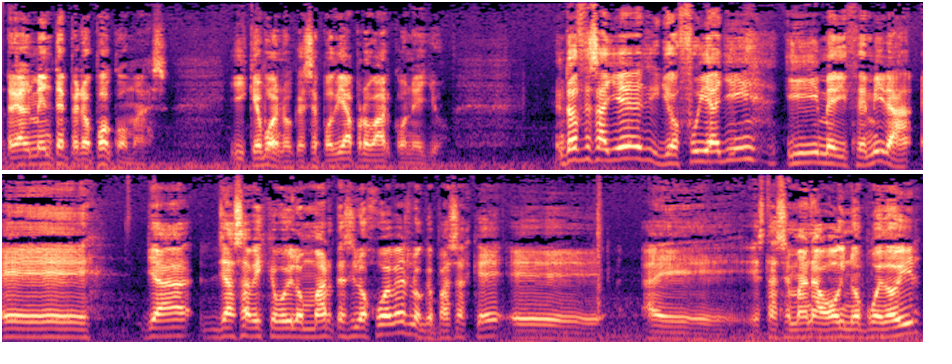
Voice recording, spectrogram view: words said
realmente, pero poco más. Y que bueno, que se podía probar con ello. Entonces ayer yo fui allí y me dice, mira, eh, ya, ya sabéis que voy los martes y los jueves, lo que pasa es que eh, eh, esta semana hoy no puedo ir,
